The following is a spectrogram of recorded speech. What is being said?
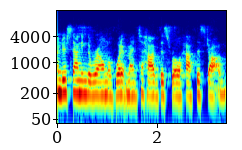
understanding the realm of what it meant to have this role, have this job.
